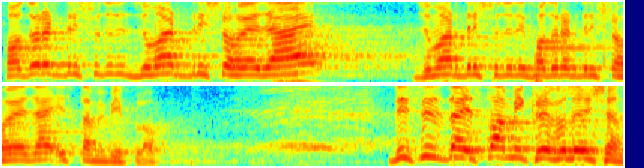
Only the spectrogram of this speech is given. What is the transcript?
ফজরের দৃশ্য যদি জুমার দৃশ্য হয়ে যায়, জুমার দৃশ্য যদি ফজরের দৃশ্য হয়ে যায়, ইসলামী বিপ্লব। This is the Islamic revolution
